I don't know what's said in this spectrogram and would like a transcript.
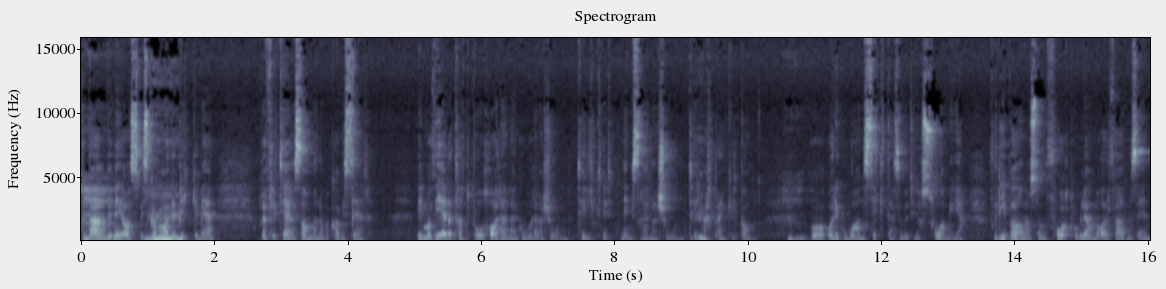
Det bærer vi med oss. Vi skal ha det blikket med. Og reflektere sammen over hva vi ser. Vi må være tett på å ha den gode relasjonen. Tilknytningsrelasjonen til hvert enkelt barn. Og, og det gode ansiktet, som betyr så mye. For de barna som får problemer med atferden sin,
